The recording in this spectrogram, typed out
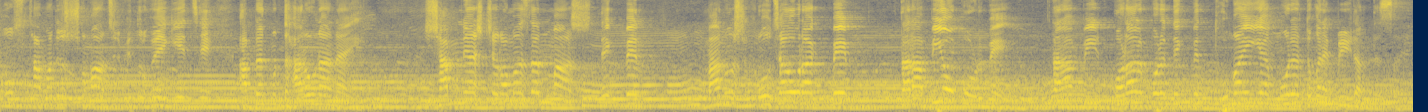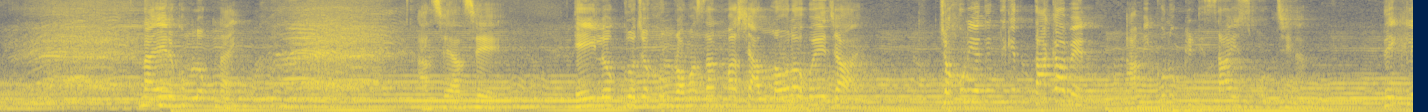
অবস্থা আমাদের সমাজের ভিতর হয়ে গিয়েছে, আপনার কোনো ধারণা নাই। সামনে আসছে রমাজান মাস, দেখবেন মানুষ রোজাও রাখবে তারা বিও পড়বে তারা পড়ার পরে দেখবেন ডুবাইয়া মোড়ের দোকানে বিড় আনতেছে না, এরকম লোক নাই। আছে আছে। এই লোকগুলো যখন রমাজান মাসে আল্লাহওয়ালা হয়ে যায় যখন এদের দিকে তাকাবেন, আমি কোনো ক্রিটিসাইজ করছি না। দেখলে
